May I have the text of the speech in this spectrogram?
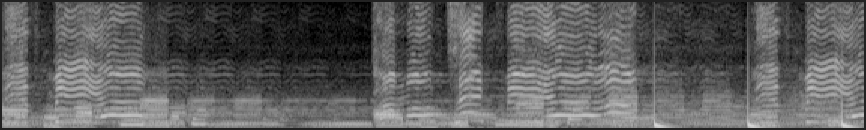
Lift me up. Come on, take me up. Lift me up.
